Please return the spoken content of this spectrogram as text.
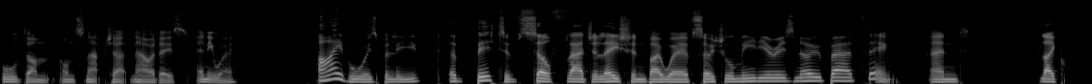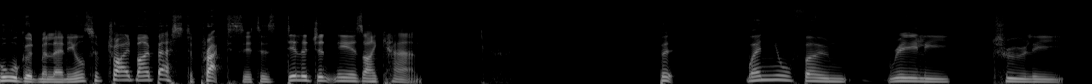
all done on Snapchat nowadays, anyway. I've always believed a bit of self flagellation by way of social media is no bad thing, and like all good millennials, have tried my best to practice it as diligently as I can. But when your phone really, truly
